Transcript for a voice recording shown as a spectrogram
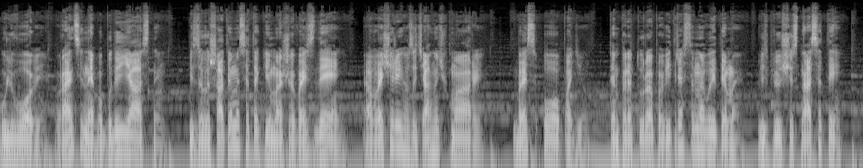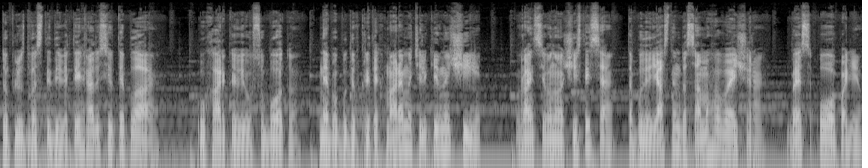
У Львові вранці небо буде ясним і залишатиметься таким майже весь день, а ввечері його затягнуть хмари без опадів. Температура повітря становитиме від плюс 16 до плюс 29 градусів тепла. У Харкові у суботу небо буде вкрите хмарами тільки вночі. Вранці воно очиститься та буде ясним до самого вечора, без опадів.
